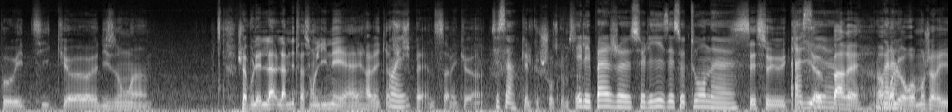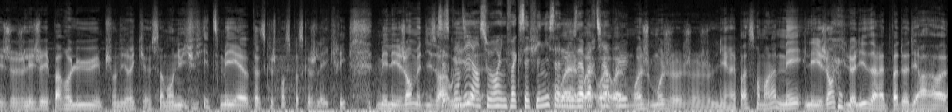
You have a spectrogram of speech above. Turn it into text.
poétique, euh, disons. Je la voulais la- l'amener de façon linéaire, avec un Ouais. suspense, avec euh, ça. quelque chose comme ça. Et les pages euh, se lisent et se tournent. euh, C'est ce qui Assez, euh, paraît. Alors voilà. moi, le roman, je ne l'ai pas relu, et puis on dirait que ça m'ennuie vite, mais parce que je pense parce que je l'ai écrit. Mais les gens me disent C'est ah ce qu'on dit, hein, souvent une fois que c'est fini, ça ouais, ne nous appartient ouais, plus. Moi, je, moi, je, je, je le lirai pas à ce moment-là, mais les gens qui le lisent n'arrêtent pas de dire. ah,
